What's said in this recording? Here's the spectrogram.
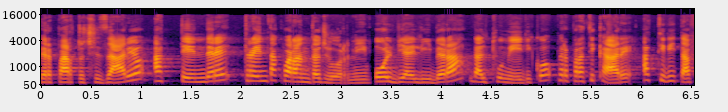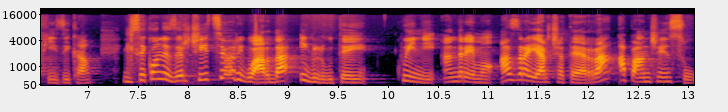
Per parto cesareo attendere 30-40 giorni o il via libera dal tuo medico per praticare attività fisica. Il secondo esercizio riguarda i glutei, quindi andremo a sdraiarci a terra a pancia in su.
